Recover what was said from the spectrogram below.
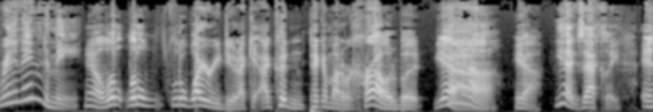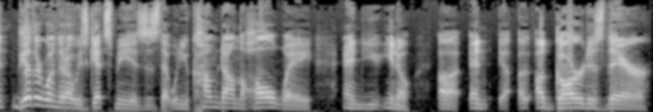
Ran into me You know, a little little little wiry dude. I, I couldn't pick him out of a crowd, but yeah, yeah. yeah exactly And the other one that always gets me is is that when you come down the hallway and you you know uh and a, a guard is there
